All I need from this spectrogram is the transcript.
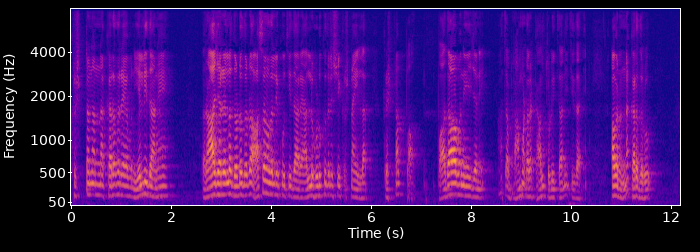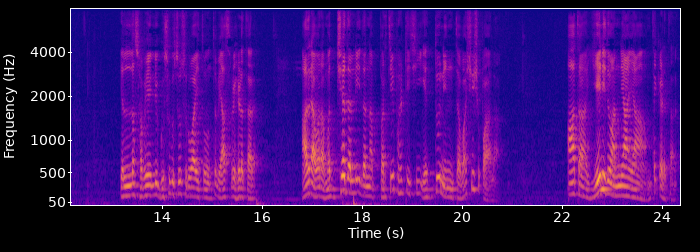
ಕೃಷ್ಣನನ್ನು ಕರೆದರೆ ಅವನು ಎಲ್ಲಿದ್ದಾನೆ? ರಾಜರೆಲ್ಲ ದೊಡ್ಡ ದೊಡ್ಡ ಆಸನದಲ್ಲಿ ಕೂತಿದ್ದಾರೆ. ಅಲ್ಲಿ ಹುಡುಕಿದ್ರೆ ಶ್ರೀಕೃಷ್ಣ ಇಲ್ಲ. ಕೃಷ್ಣ ಪಾ, ಪಾದಾವನೇಜನೆ. ಆತ ಬ್ರಾಹ್ಮಣರ ಕಾಲು ತೊಳಿತಾ ನಿಂತಿದ್ದಾನೆ ಅವರನ್ನು ಕರೆದರು. ಎಲ್ಲ ಸಭೆಯಲ್ಲಿ ಗುಸುಗುಸು ಶುರುವಾಯಿತು ಅಂತ ವ್ಯಾಸರು ಹೇಳ್ತಾರೆ. ಆದರೆ ಅವರ ಮಧ್ಯದಲ್ಲಿ ಇದನ್ನು ಪ್ರತಿಭಟಿಸಿ ಎದ್ದು ನಿಂತವ ಶಿಶುಪಾಲ. ಆತ ಏನಿದು ಅನ್ಯಾಯ ಅಂತ ಕೇಳ್ತಾನೆ.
